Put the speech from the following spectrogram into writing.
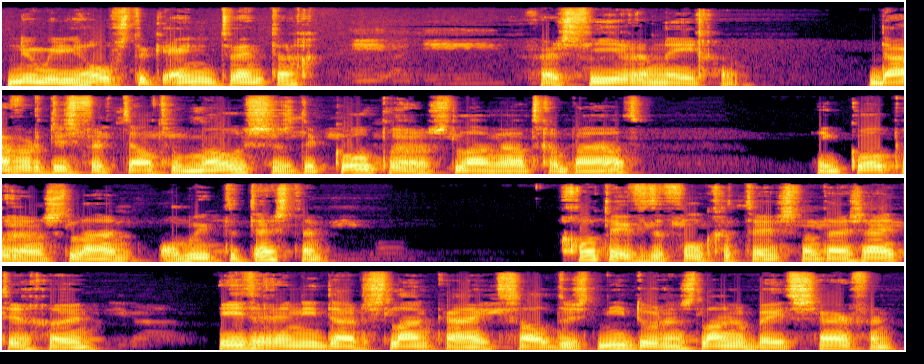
nummer hoofdstuk 21, y allí vers 4 en 9. Daar wordt dus verteld hoe Mozes de koperen slang had gebouwd, een koperen slang, om u te testen. God heeft het volk getest, want hij zei tegen hun, iedereen die naar de slang kijkt, zal dus niet door een slangenbeet sterven.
